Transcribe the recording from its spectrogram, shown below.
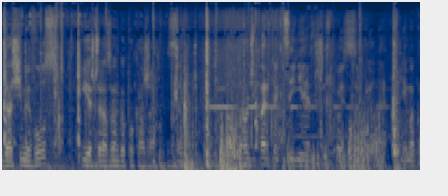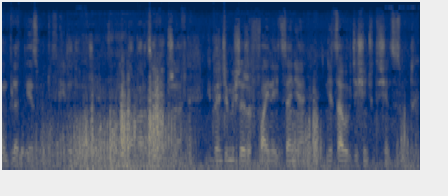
gasimy wóz i jeszcze raz Wam go pokażę z zewnątrz. Auto chodzi perfekcyjnie, wszystko jest zrobione, nie ma kompletnie złotówki do dołożenia, wygląda bardzo dobrze i będzie myślę, że w fajnej cenie niecałych 10 tysięcy złotych.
